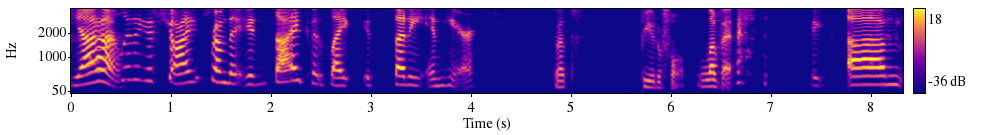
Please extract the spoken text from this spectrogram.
Yeah. Living it shines from the inside because like it's sunny in here. That's beautiful. Love it. Thanks. Um,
